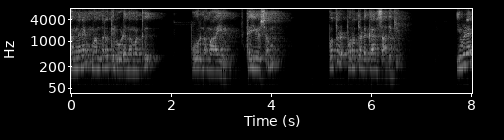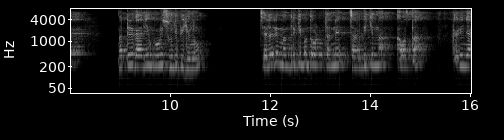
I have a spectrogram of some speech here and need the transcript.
അങ്ങനെ മന്ത്രത്തിലൂടെ നമുക്ക് പൂർണമായും കൈവശം പുറത്ത് പുറത്തെടുക്കാൻ സാധിക്കും. ഇവിടെ മറ്റൊരു കാര്യം കൂടി സൂചിപ്പിക്കുന്നു. ചിലര് മന്ത്രിക്കുമ്പോൾ തന്നെ ഛർദിക്കുന്ന അവസ്ഥ കഴിഞ്ഞ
